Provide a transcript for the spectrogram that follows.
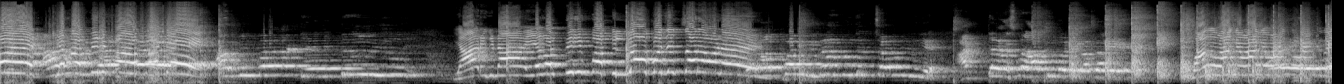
one எங்க பிரிப்பா. யாருக்குடா? எங்க பிரிப்பாக்கு லோ பட்ஜெட் சரவணன் அப்பா. அட்டகாசமா birthday அப்பாவே. வாங்க வாங்க வாங்க வாங்க வாங்க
